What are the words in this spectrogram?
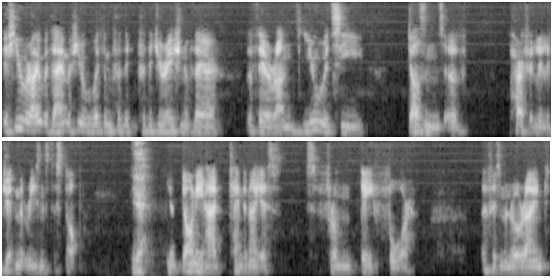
if you were out with them, if you were with them for the for the duration of their of their runs, you would see dozens of perfectly legitimate reasons to stop. yeah You know, Donnie had tendonitis from day four of his Munro round.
